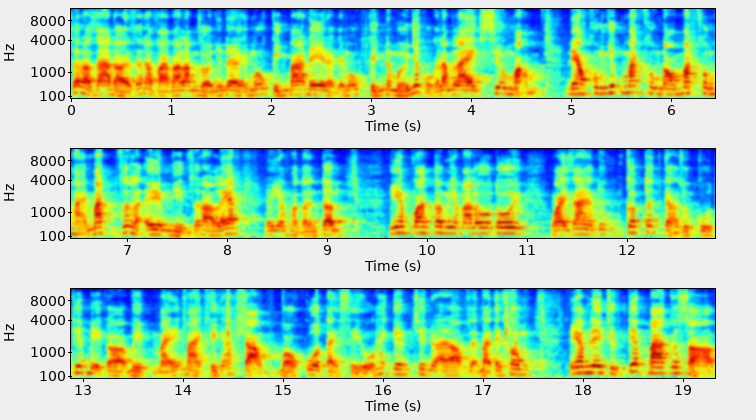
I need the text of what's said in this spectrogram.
rất là ra đời, rất là vài ba năm rồi, nhưng đây là cái mẫu kính 3D là cái mẫu kính là mới nhất của cái năm nay. Siêu mỏng, đeo không nhức mắt, không đau mắt, không hại mắt, rất là êm, nhìn rất là led. Nên anh em hoàn toàn yên tâm nhưng em quan tâm anh em alo tôi. Ngoài ra là tôi cung cấp tất cả dụng cụ thiết bị cờ bịp, máy đánh bài, kính áp tròng, bầu cua, tài xỉu, hack game trên đoạn thoại dạy bài tay không. Thì em lên trực tiếp ba cơ sở,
